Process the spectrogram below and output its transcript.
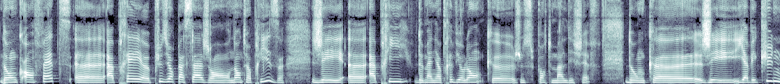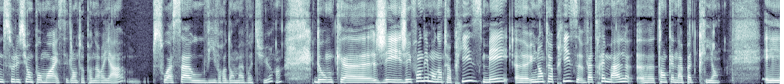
Donc en fait, euh, après euh, plusieurs passages en entreprise, j'ai appris de manière très violente que je supporte mal des chefs. Donc il y avait qu'une solution pour moi et c'était l'entrepreneuriat, soit ça ou vivre dans ma voiture. hein. Donc j'ai fondé mon entreprise, mais une entreprise va très mal tant qu'elle n'a pas de clients. Et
